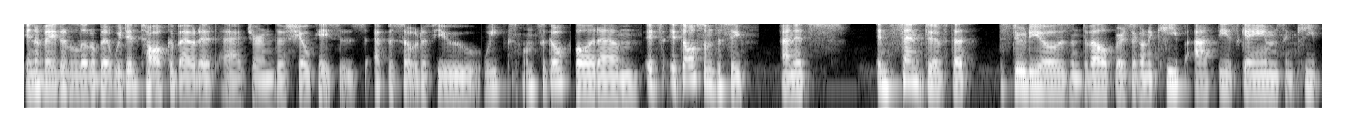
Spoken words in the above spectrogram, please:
innovated a little bit. We did talk about it uh, during the showcases episode a few weeks, months ago. But um, it's it's awesome to see, and it's incentive that the studios and developers are going to keep at these games and keep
